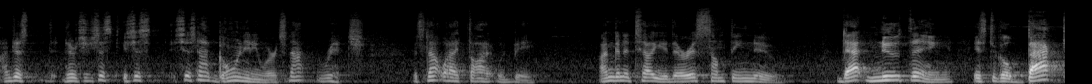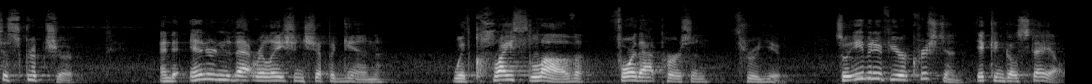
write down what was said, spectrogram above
I'm just there's just it's just it's just not going anywhere. It's not rich. It's not what I thought it would be. I'm going to tell you there is something new. That new thing is to go back to Scripture and to enter into that relationship again with Christ's love for that person through you. So even if you're a Christian, it can go stale.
